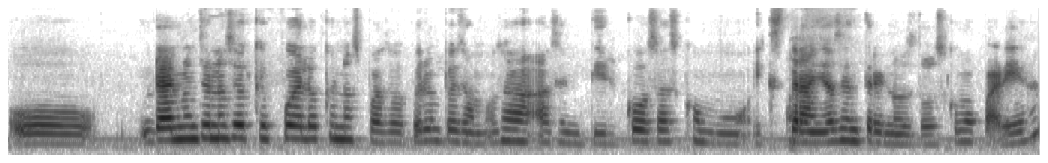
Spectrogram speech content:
o realmente no sé qué fue lo que nos pasó, pero empezamos a, a sentir cosas como extrañas entre nos dos como pareja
